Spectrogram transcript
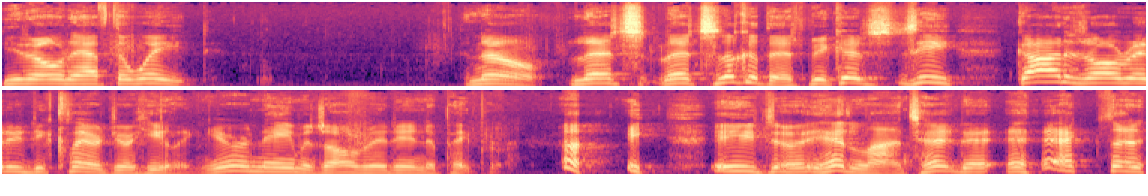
You don't have to wait. Now, let's, let's look at this because, see, God has already declared your healing. Your name is already in the paper. He's uh, headlines, extra,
